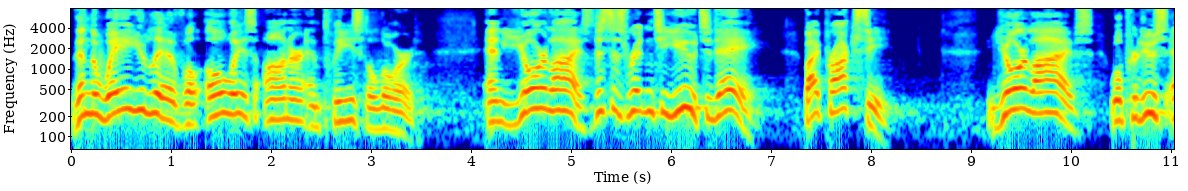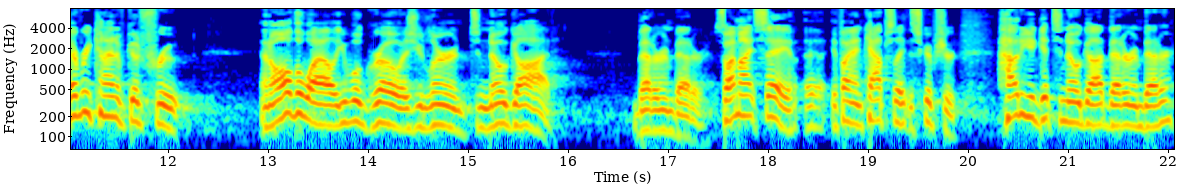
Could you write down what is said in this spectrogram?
Then the way you live will always honor and please the Lord. And your lives, this is written to you today by proxy. Your lives will produce every kind of good fruit. And all the while you will grow as you learn to know God better and better. So I might say, uh, if I encapsulate the scripture, how do you get to know God better and better?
